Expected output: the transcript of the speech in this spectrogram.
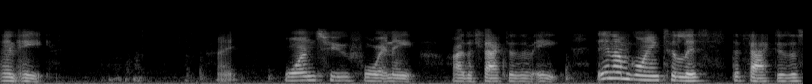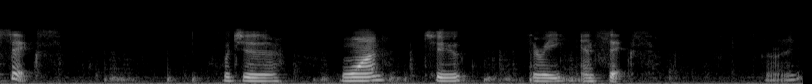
and 8. Right? 1, 2, 4, and 8 are the factors of 8. Then I'm going to list the factors of 6, which is 1, 2, 3, and 6. Alright.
